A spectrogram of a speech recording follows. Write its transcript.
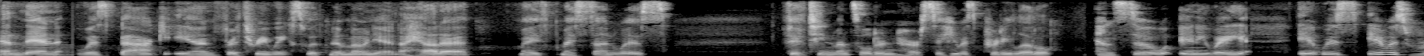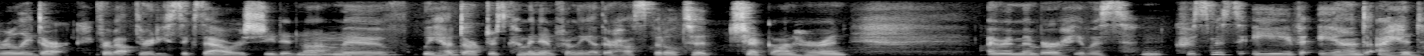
and then was back in for three weeks with pneumonia. And I had a, my, my son was 15 months older than her. So he was pretty little. And so anyway, it was it was really dark for about 36 hours she did not Mm. move we had doctors coming in from the other hospital to check on her and I remember it was Christmas Eve, and I had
